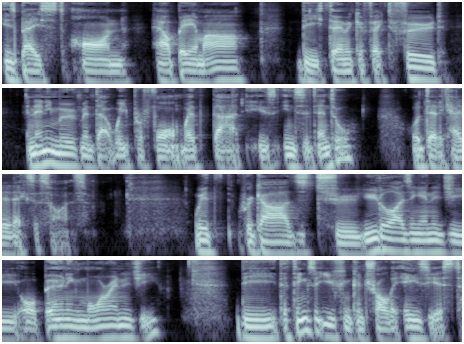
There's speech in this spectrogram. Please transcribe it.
is based on our BMR, the thermic effect of food, and any movement that we perform, whether that is incidental or dedicated exercise. With regards to utilizing energy or burning more energy, the, the things that you can control the easiest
